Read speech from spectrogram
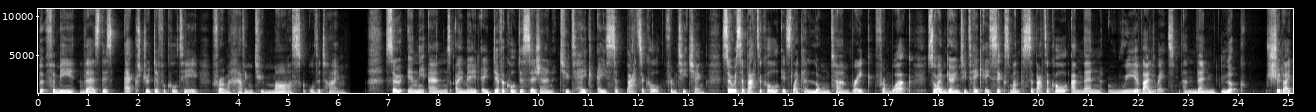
But for me, there's this extra difficulty from having to mask all the time. So, in the end, I made a difficult decision to take a sabbatical from teaching. So, a sabbatical is like a long term break from work. So, I'm going to take a six month sabbatical and then reevaluate and then look should I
